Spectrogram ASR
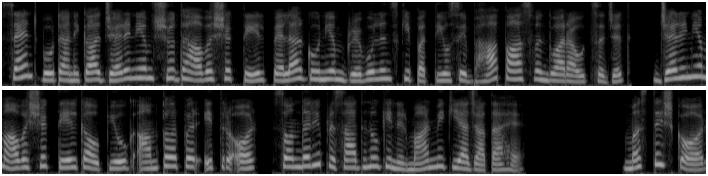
सेंट बोटानिका जेरेनियम शुद्ध आवश्यक तेल पेलार्गोनियम ग्रेवोलेंस की पत्तियों से भाप आसवन द्वारा उत्सर्जित जेरेनियम आवश्यक तेल का उपयोग आमतौर पर इत्र और सौंदर्य प्रसाधनों के निर्माण में किया जाता है। मस्तिष्क और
